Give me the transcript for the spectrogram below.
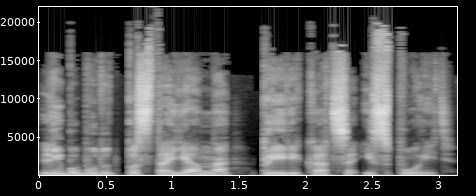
либо будут постоянно пререкаться и спорить.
